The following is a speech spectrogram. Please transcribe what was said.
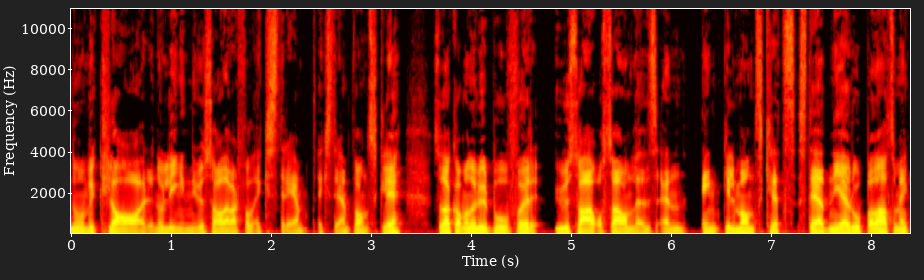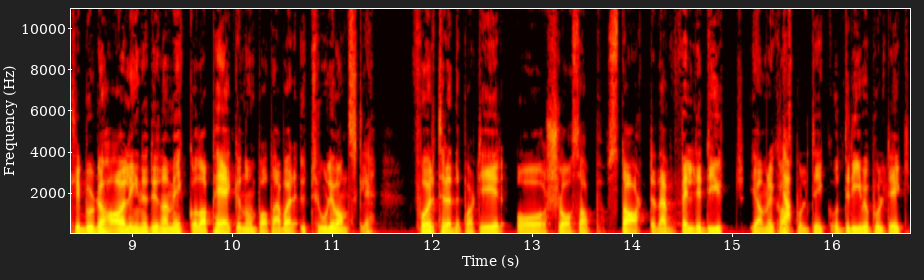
noen vil klare noe lignende i USA. Det er i hvert fall ekstremt, ekstremt vanskelig. Så da kan man jo lure på hvorfor USA også er annerledes enn enkeltmannskretsstedene i Europa, da, som egentlig burde ha lignende dynamikk. Og da peker noen på at det er bare utrolig vanskelig for tredjepartier å slå seg opp, starte. Det er veldig dyrt i amerikansk ja. politikk å drive politikk.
